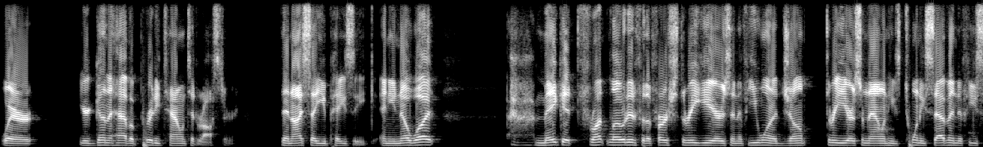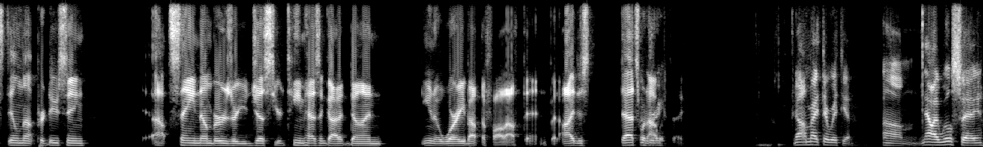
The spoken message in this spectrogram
where you're going to have a pretty talented roster. Then I say you pay Zeke. And you know what? Make it front loaded for the first three years. And if you want to jump three years from now and he's 27, if he's still not producing, outsane numbers or you just your team hasn't got it done, you know, worry about the fallout then. But I just that's what I would say. No, I'm right there with you. Um, now, I will say,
